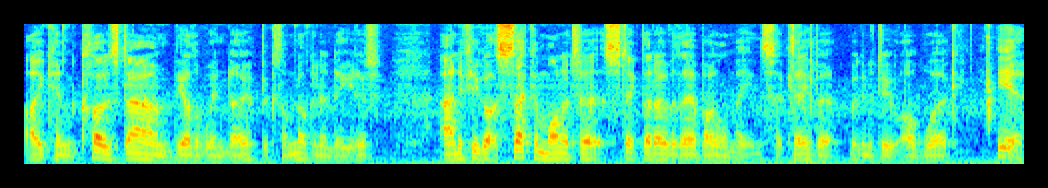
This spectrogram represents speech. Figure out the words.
I can close down the other window because I'm not going to need it. And if you've got a second monitor, stick that over there by all means. Okay, but we're going to do our work here.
